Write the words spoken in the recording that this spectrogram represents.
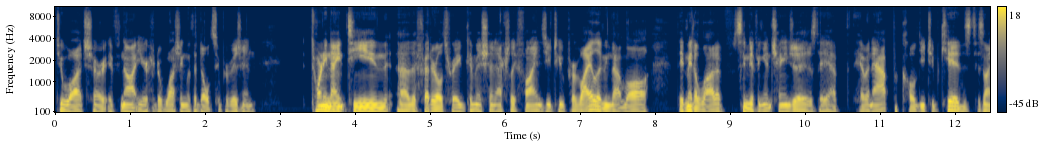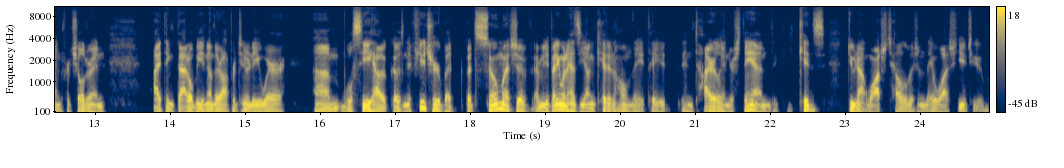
to watch, or if not, you're sort of watching with adult supervision. 2019, uh, the Federal Trade Commission actually fines YouTube for violating that law. They've made a lot of significant changes. They have they have an app called YouTube Kids designed for children I think that'll be another opportunity where um, we'll see how it goes in the future. But but so much of I mean, if anyone has a young kid at home, they they entirely understand. Kids do not watch television; they watch YouTube.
